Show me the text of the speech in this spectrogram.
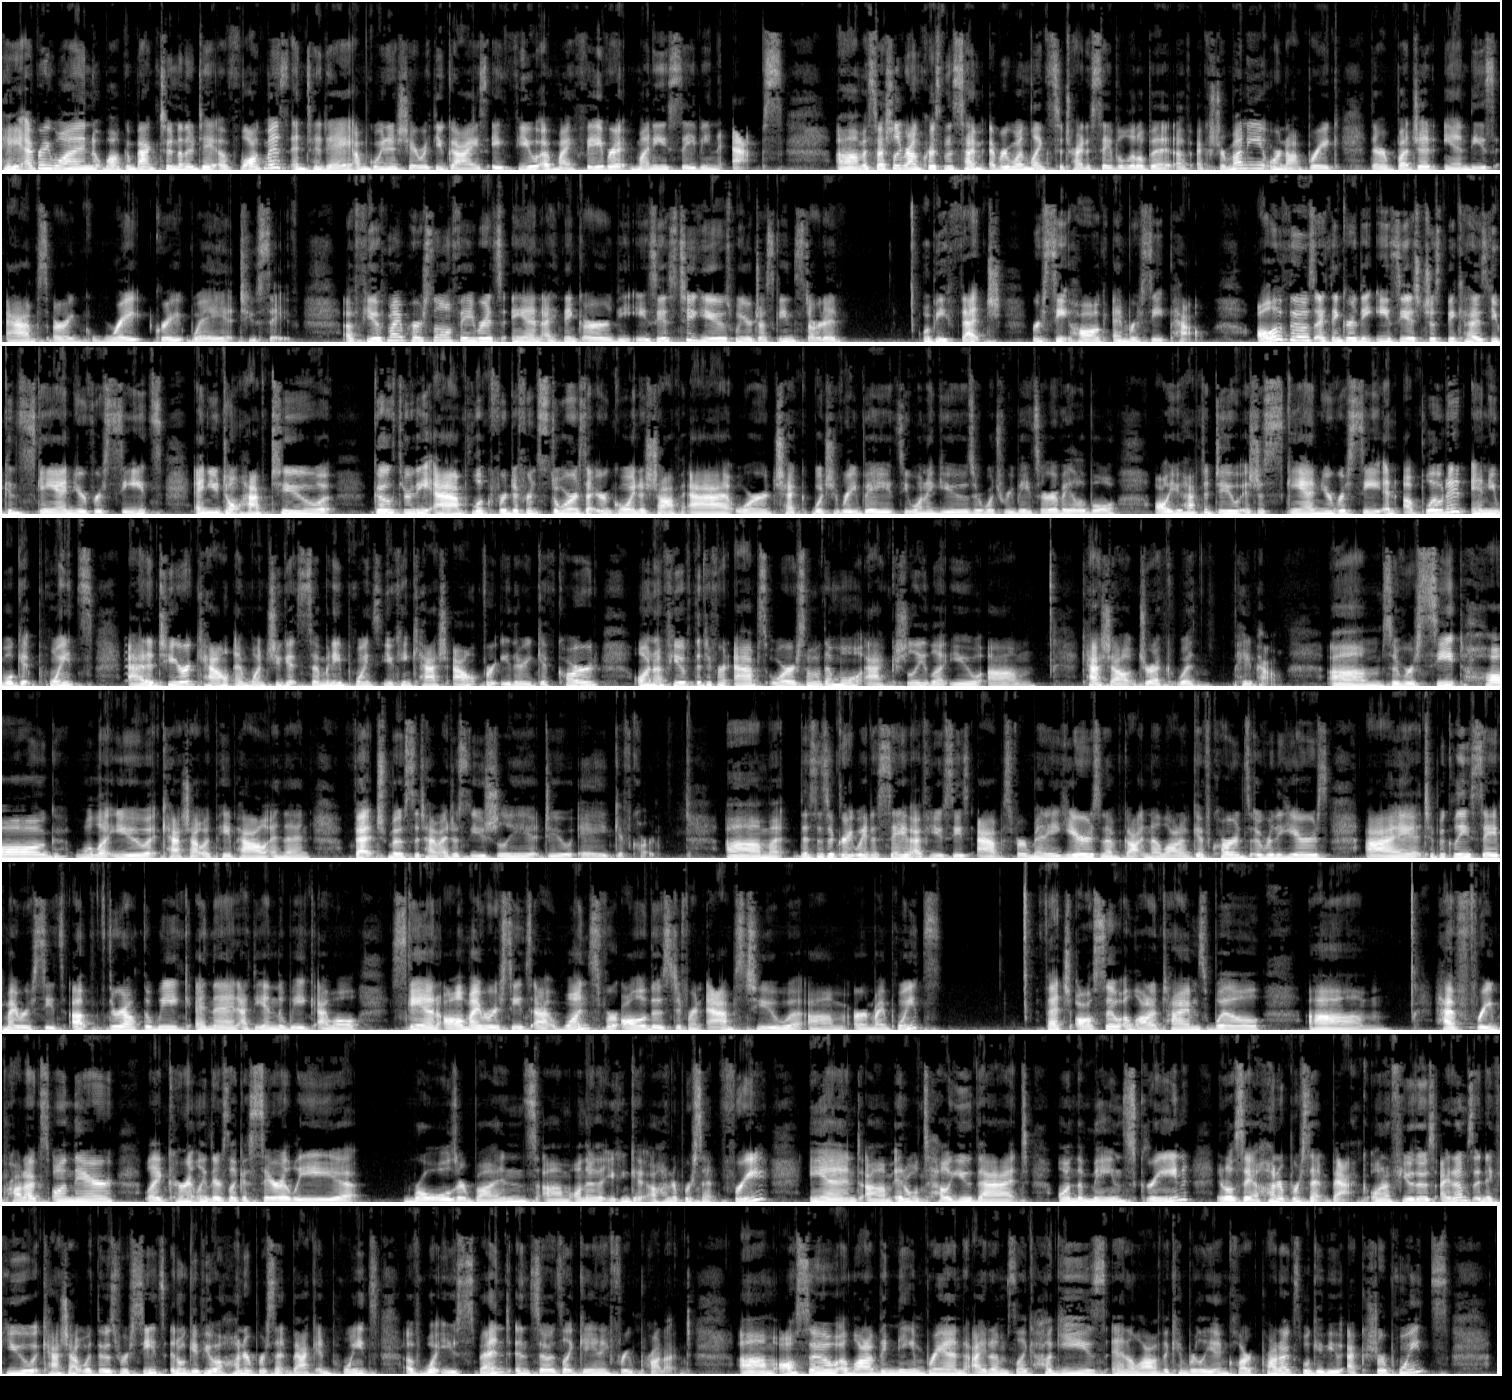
Hey everyone, welcome back to another day of Vlogmas and today I'm going to share with you guys a few of my favorite money saving apps. Um, especially around Christmas time, everyone likes to try to save a little bit of extra money or not break their budget and these apps are a great, great way to save. A few of my personal favorites and I think are the easiest to use when you're just getting started would be Fetch, Receipt Hog, and Receipt Pal. All of those I think are the easiest just because you can scan your receipts and you don't have to go through the app, look for different stores that you're going to shop at or check which rebates you want to use or which rebates are available. All you have to do is just scan your receipt and upload it and you will get points added to your account and once you get so many points you can cash out for either a gift card on a few of the different apps or some of them will actually let you um, cash out direct with PayPal. Um, so Receipt Hog will let you cash out with PayPal and then Fetch, most of the time I just usually do a gift card. Um, this is a great way to save. I've used these apps for many years and I've gotten a lot of gift cards over the years. I typically save my receipts up throughout the week and then at the end of the week I will scan all my receipts at once for all of those different apps to um, earn my points. Fetch also a lot of times will um, have free products on there. Like currently there's like a Sara Lee rolls or buns um, on there that you can get 100% free. And um, it'll tell you that on the main screen it'll say 100% back on a few of those items. And if you cash out with those receipts it'll give you 100% back in points of what you spent. And so it's like getting a free product um, also, a lot of the name brand items like Huggies and a lot of the Kimberly and Clark products will give you extra points.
